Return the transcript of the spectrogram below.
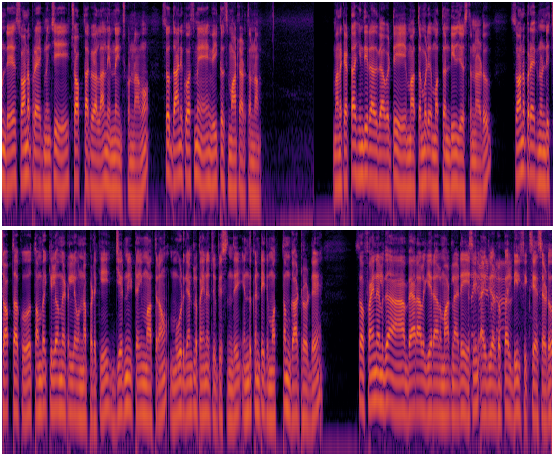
ఉండే సోనప్రయాగ్ నుంచి చోప్తాకు వెళ్ళాలని నిర్ణయించుకున్నాము. సో దానికోసమే వెహికల్స్ మాట్లాడుతున్నాం. మనకెట్టా హిందీ రాదు కాబట్టి మా తమ్ముడే మొత్తం డీల్ చేస్తున్నాడు. సోనప్రయాగ్ నుండి చోప్తాకు తొంభై కిలోమీటర్లే ఉన్నప్పటికీ జర్నీ టైం మాత్రం మూడు గంటల పైన చూపిస్తుంది. ఎందుకంటే ఇది మొత్తం ఘాట్ రోడ్డే. సో ఫైనల్గా బేరాలు గీరాలు మాట్లాడి ఐదు వేల రూపాయలు డీల్ ఫిక్స్ చేశాడు.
